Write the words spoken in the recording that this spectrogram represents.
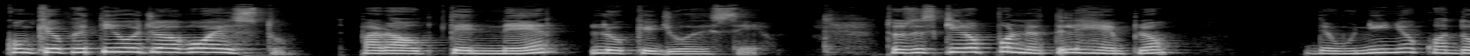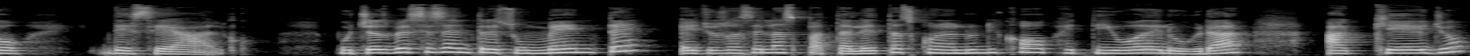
¿Con qué objetivo yo hago esto? Para obtener lo que yo deseo. Entonces quiero ponerte el ejemplo de un niño cuando desea algo. Muchas veces entre su mente ellos hacen las pataletas con el único objetivo de lograr aquello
